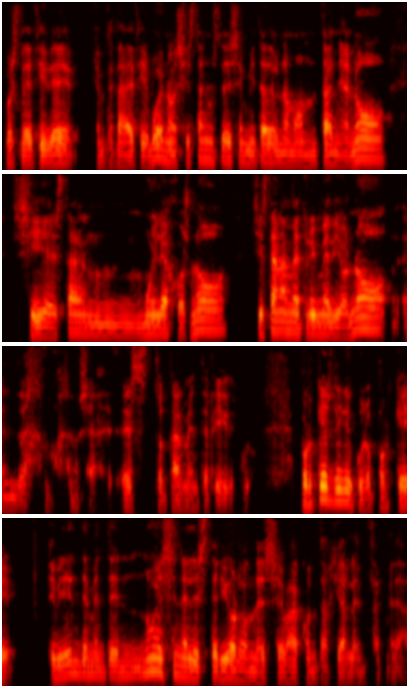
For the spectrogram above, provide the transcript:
pues decide empezar a decir, bueno, si están ustedes en mitad de una montaña, no, si están muy lejos, no, si están a metro y medio, no, o sea, es totalmente ridículo. ¿Por qué es ridículo? Porque evidentemente no es en el exterior donde se va a contagiar la enfermedad.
